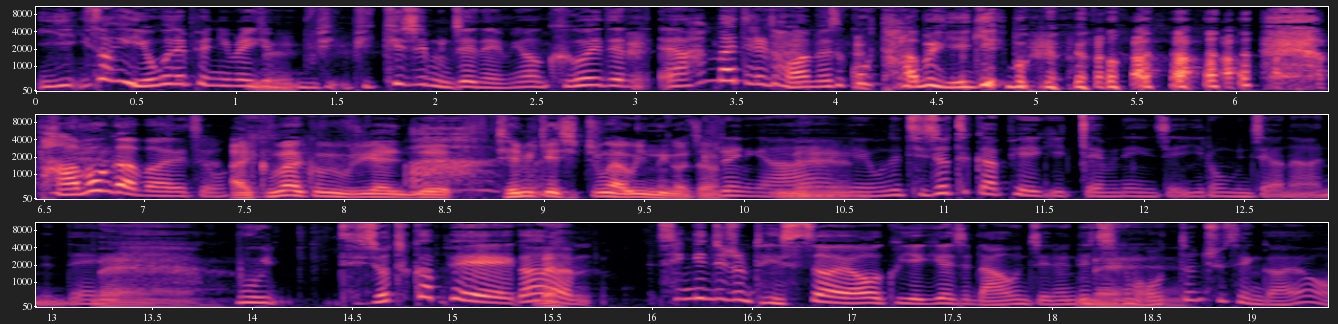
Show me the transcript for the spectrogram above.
이, 이상하게 이용호 대표님이 이렇게 네. 비퀴즈 문제 내면 그거에 대한 한마디를 더 하면서 꼭 답을 얘기해버려요. 바본가 봐요, 좀. 아니, 그만큼 우리가 이제 재밌게 집중하고 있는 거죠. 그러니까 네. 예, 오늘 디저트 카페이기 때문에 이제 이런 문제가 나왔는데 네. 뭐 디저트 카페가 네. 생긴 지 좀 됐어요. 그 얘기가 이제 나온 지는. 근데 네. 지금 어떤 추세인가요?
